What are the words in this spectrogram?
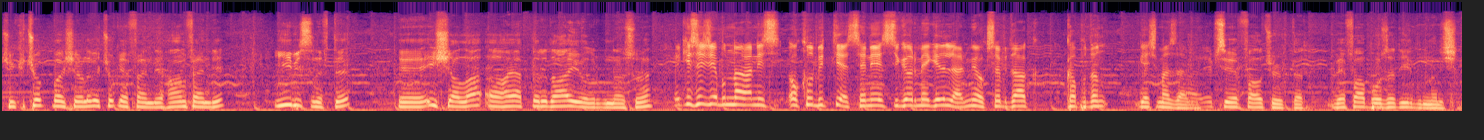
Çünkü çok başarılı ve çok efendi, hanımefendi. İyi bir sınıftı. Ee, inşallah e, hayatları daha iyi olur bundan sonra. Peki sizce bunlar hani okul bitti ya seneye sizi görmeye gelirler mi yoksa bir daha kapıdan geçmezler mi? Hepsi vefalı çocuklar. Vefa boza değil bunlar için.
